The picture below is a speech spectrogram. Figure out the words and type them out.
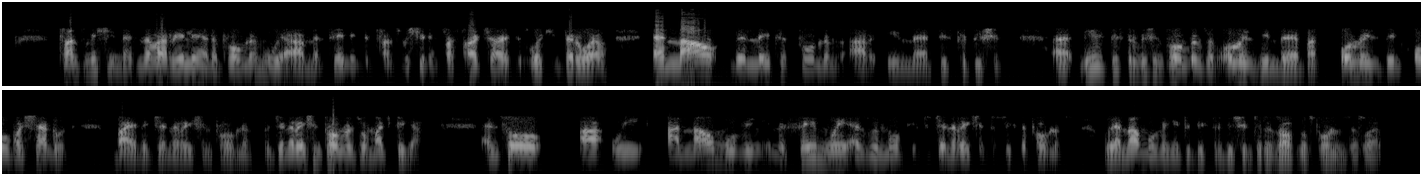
Transmission has never really had a problem. We are maintaining the transmission infrastructure. It is working very well. And now the latest problems are in uh, distribution. Uh, these distribution problems have always been there, but always been overshadowed by the generation problems. The generation problems were much bigger. And so uh, we are now moving in the same way as we moved into generation to fix the problems. We are now moving into distribution to resolve those problems as well.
